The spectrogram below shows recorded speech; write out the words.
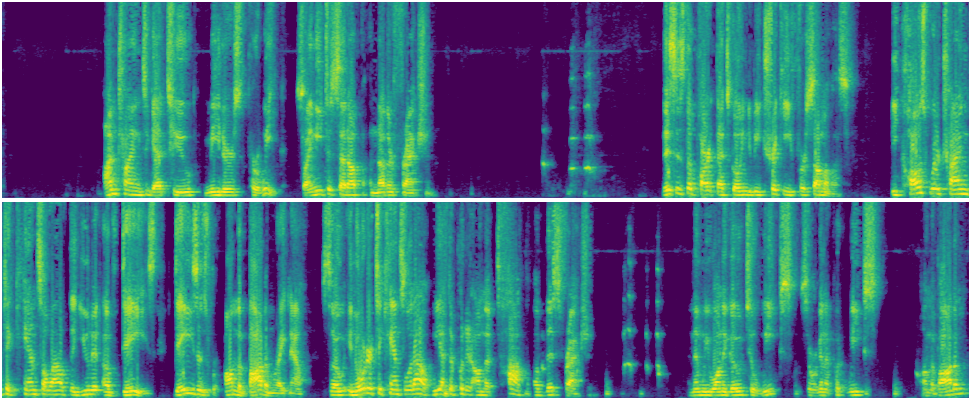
I'm trying to get to meters per week. So I need to set up another fraction. This is the part that's going to be tricky for some of us. Because we're trying to cancel out the unit of days, days is on the bottom right now. So in order to cancel it out, we have to put it on the top of this fraction. And then we want to go to weeks. So we're going to put weeks on the bottom.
